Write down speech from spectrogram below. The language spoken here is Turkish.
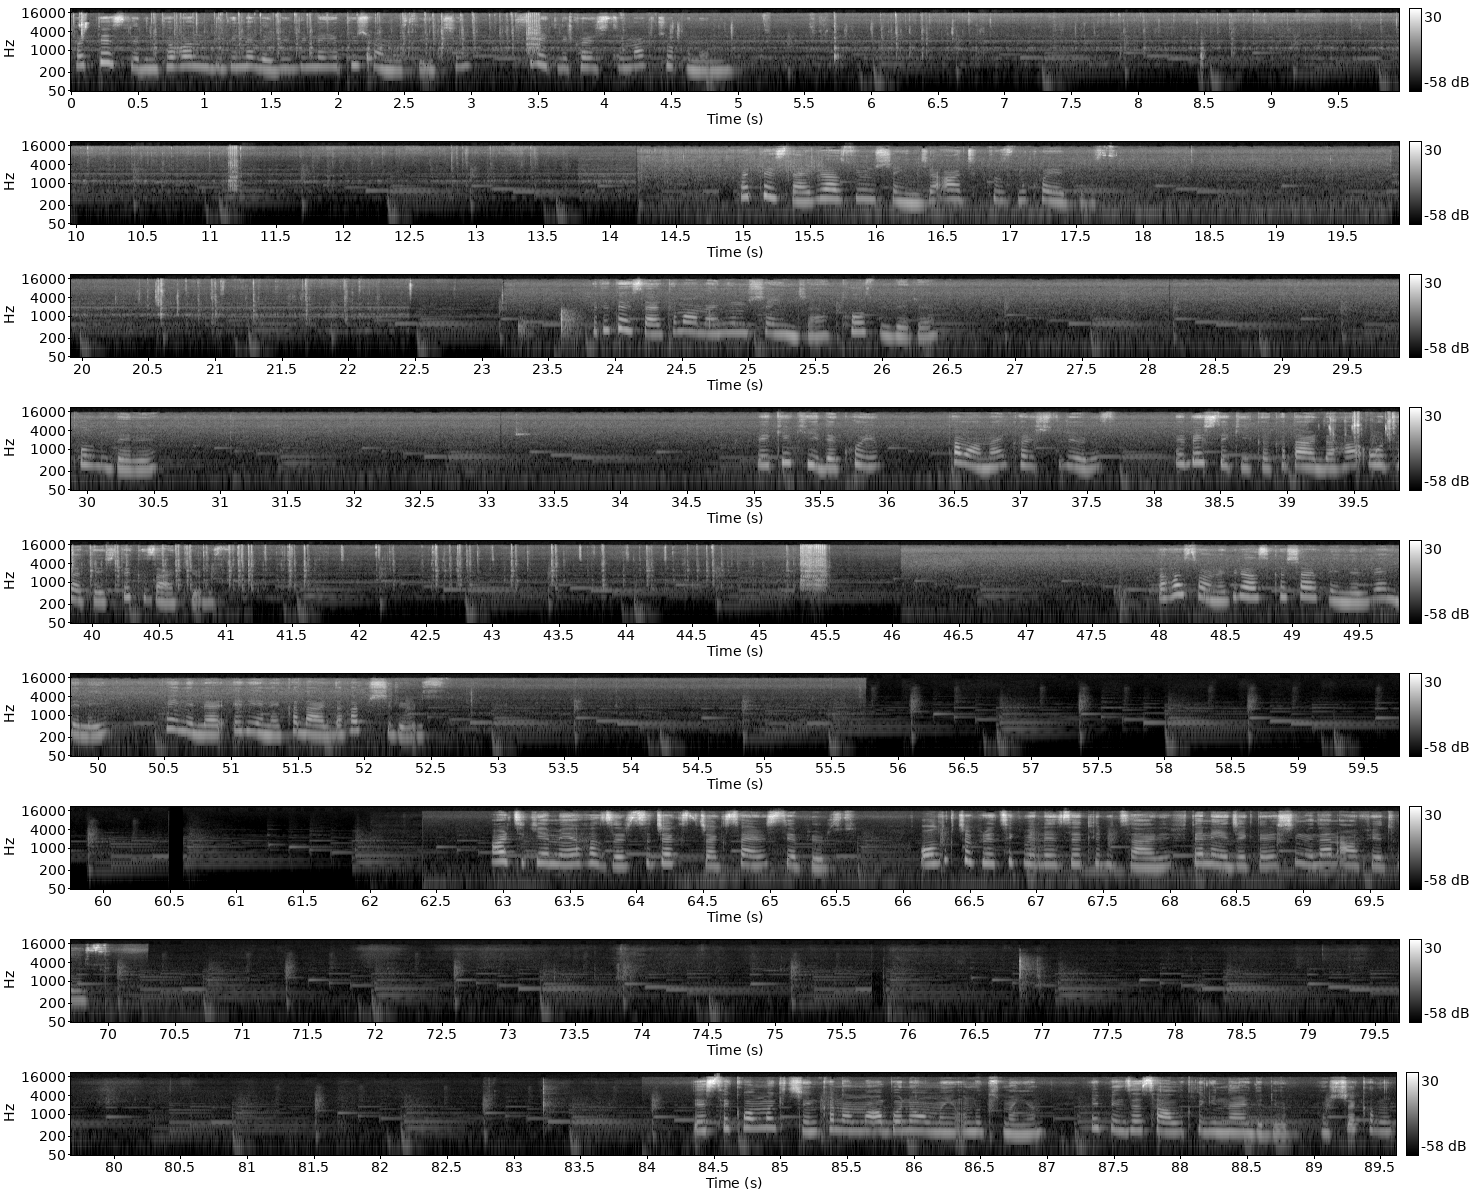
Patateslerin tavanın dibine ve birbirine yapışmaması için sürekli karıştırmak çok önemli. Patatesler biraz yumuşayınca artık tuzunu koyabiliriz. Patatesler tamamen yumuşayınca toz biberi, pul biberi ve kekiği de koyup tamamen karıştırıyoruz ve 5 dakika kadar daha orta ateşte kızartıyoruz. Daha sonra biraz kaşar peyniri rendeleyip peynirler eriyene kadar daha pişiriyoruz. Artık yemeğe hazır sıcak sıcak servis yapıyoruz. Oldukça pratik ve lezzetli bir tarif. Deneyeceklere şimdiden afiyet olsun. Destek olmak için kanalıma abone olmayı unutmayın. Hepinize sağlıklı günler diliyorum. Hoşçakalın.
